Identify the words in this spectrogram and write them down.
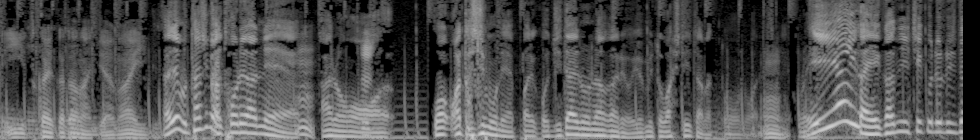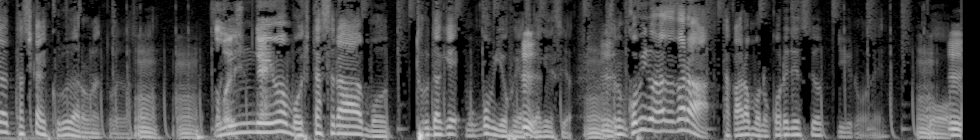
あ、いい使い方なんじゃないですあでも確かにこれはね、あのーわ私もね、やっぱりこう時代の流れを読み飛ばしていたなと思うのはですね、この AI がええ感じにしてくれる時代は確かに来るだろうなと思います。うん、うん。そうですね人間はもうひたすらもう取るだけ、もうゴミを増やすだけですよ。うんそのゴミの中から宝物これですよっていうのをね、こう、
